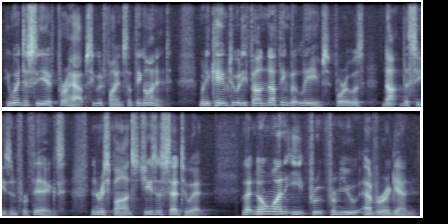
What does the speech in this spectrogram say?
he went to see if perhaps he would find something on it. When he came to it, he found nothing but leaves, for it was not the season for figs. In response, Jesus said to it, Let no one eat fruit from you ever again.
